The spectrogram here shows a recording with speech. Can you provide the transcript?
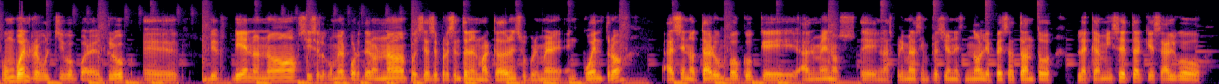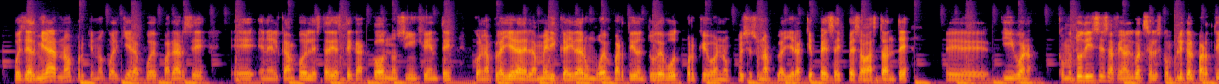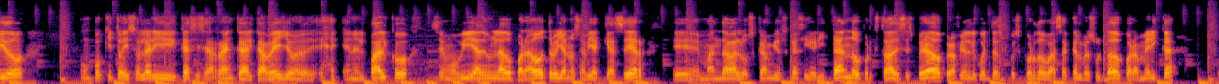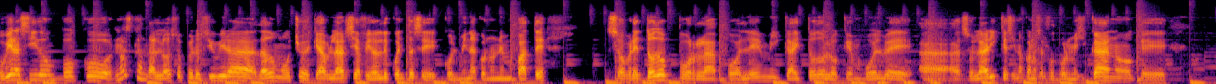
un buen revulsivo para el club. Eh, bien o no, si se lo comió el portero o no, pues ya se presenta en el marcador en su primer encuentro. Hace notar un poco que al menos eh, en las primeras impresiones no le pesa tanto la camiseta, que es algo pues de admirar, ¿no? Porque no cualquiera puede pararse eh, en el campo del Estadio Azteca con o sin gente, con la playera del América y dar un buen partido en tu debut, porque bueno, pues es una playera que pesa y pesa bastante. Eh, y bueno, como tú dices, a final de cuentas se les complica el partido, un poquito ahí Solari casi se arranca el cabello eh, en el palco, se movía de un lado para otro, ya no sabía qué hacer, eh, mandaba los cambios casi gritando porque estaba desesperado, pero a final de cuentas pues Córdoba saca el resultado para América. Hubiera sido un poco, no escandaloso, pero sí hubiera dado mucho de qué hablar si a final de cuentas se culmina con un empate, sobre todo por la polémica y todo lo que envuelve a, a Solari, que si no conoce el fútbol mexicano, que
